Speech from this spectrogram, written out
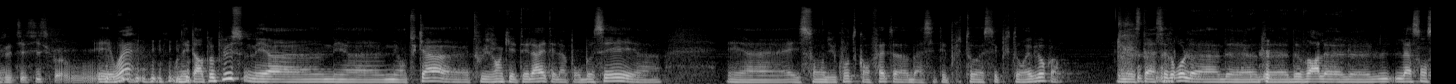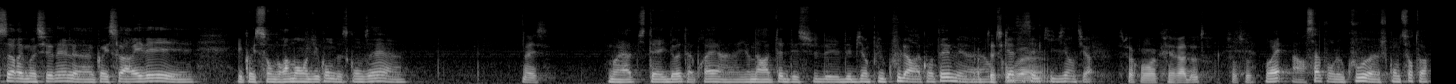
Vous étiez six quoi. Et ouais, on était un peu plus, mais, mais, mais en tout cas, tous les gens qui étaient là étaient là pour bosser. Et, ils se sont rendus compte qu'en fait, bah, c'était plutôt, plutôt réglo quoi. Mais c'était assez drôle euh, de, voir l'ascenseur émotionnel euh, quand ils sont arrivés et, quand ils se sont vraiment rendus compte de ce qu'on faisait. Euh. Nice. Voilà, petite anecdote. Après, il y en aura peut-être des, des, bien plus cool à raconter, mais en tout cas, c'est celle qui vient, tu vois. J'espère qu'on en créera d'autres, surtout. Ouais, alors ça, pour le coup, je compte sur toi.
